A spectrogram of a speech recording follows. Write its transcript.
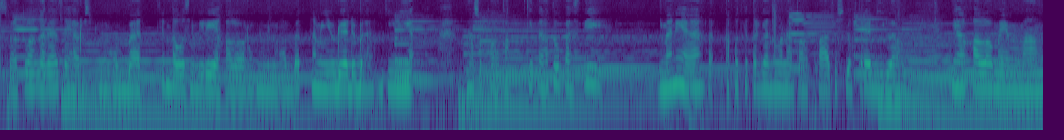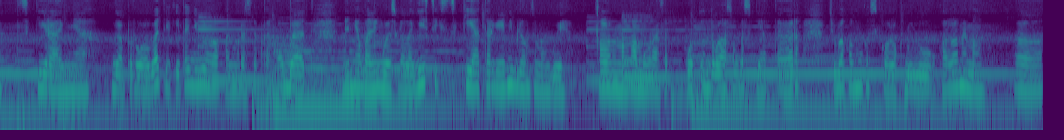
sesuatu akhirnya saya harus minum obat. Kan tahu sendiri ya kalau orang minum obat namanya udah ada bahan kimia. Masuk ke otak kita tuh pasti gimana ya takut ketergantungan atau apa. Terus dokternya bilang ya kalau memang sekiranya nggak perlu obat ya kita juga nggak akan meresepkan obat. Dan yang paling gue suka lagi psikiaternya ini bilang sama gue kalau memang kamu ngerasa takut untuk langsung ke psikiater coba kamu ke psikolog dulu. Kalau memang uh,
